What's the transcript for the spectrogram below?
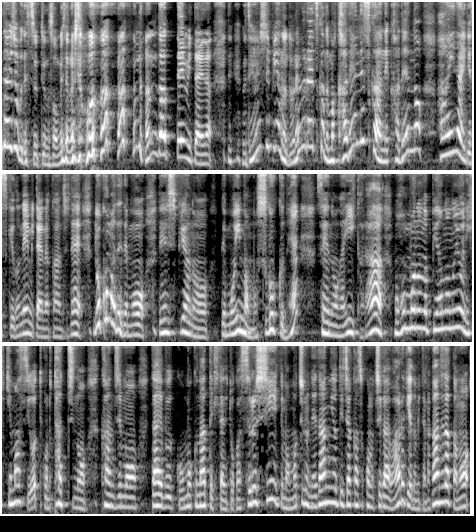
大丈夫ですよっていうのさ、お店の人も。なんだってみたいな。で、電子ピアノどれぐらい使うの？まあ、家電ですからね、家電の範囲内ですけどね、みたいな感じで、どこまででも電子ピアノでも今もすごくね、性能がいいから、もう本物のピアノのように弾けますよって、このタッチの感じもだいぶ重くなってきたりとかするし、でまあ、もちろん値段によって若干そこの違いはあるけど、みたいな感じだったの。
